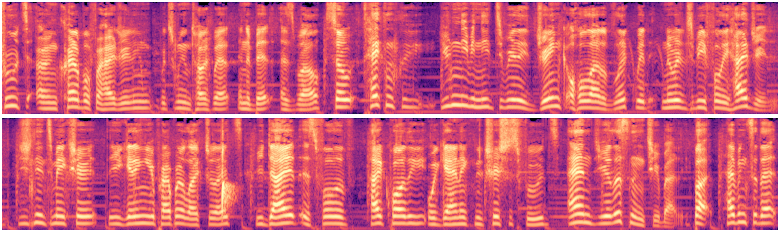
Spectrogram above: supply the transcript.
Fruits are incredible for hydrating, which we can talk about in a bit as well. So technically, you don't even need to really drink a whole lot of liquid in order to be fully hydrated. You just need to make sure that you're getting your proper electrolytes, your diet is full of high quality, organic, nutritious foods, and you're listening to your body. But having said that,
